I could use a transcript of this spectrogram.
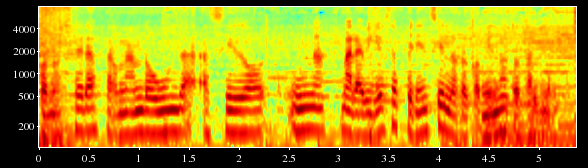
Conocer a Fernando Hunda ha sido una maravillosa experiencia y lo recomiendo totalmente.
